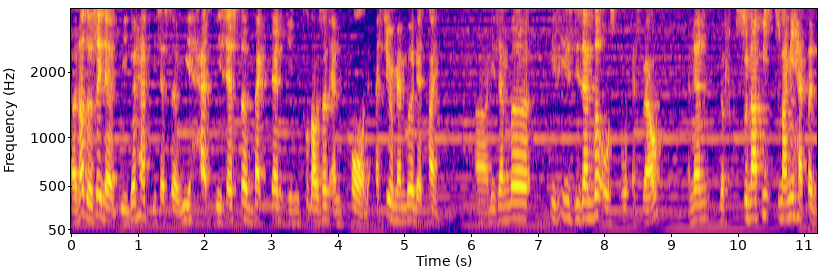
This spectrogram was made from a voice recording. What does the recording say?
Uh, not to say that we don't have disaster. We had disaster back then in 2004. I still remember that time. Uh, December is, is December also as well. And then the tsunami tsunami happened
